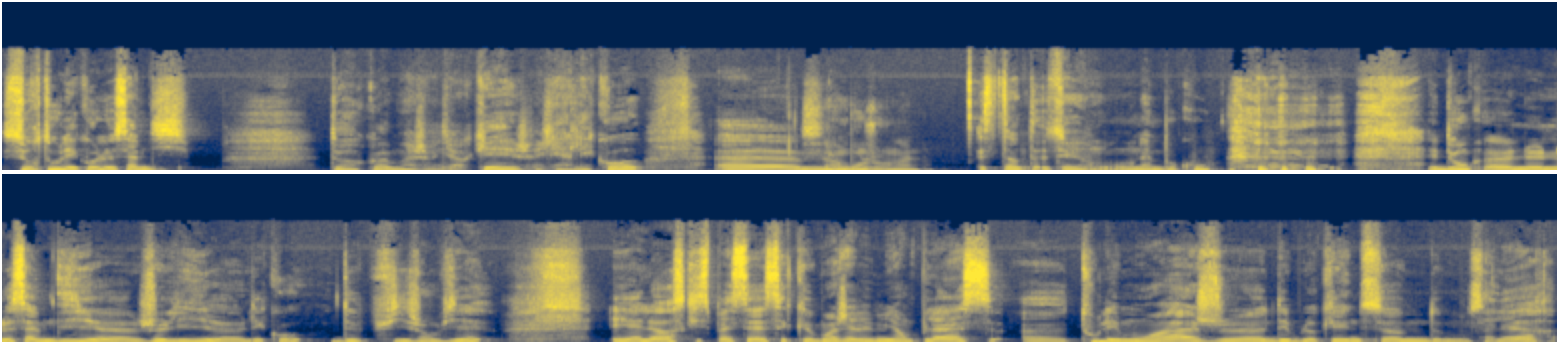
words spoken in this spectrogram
surtout l'écho le samedi. Donc moi je me dis ok, je vais lire l'écho. Euh, c'est un bon journal. C'est on aime beaucoup. Et donc euh, le, samedi, euh, je lis euh, l'écho depuis janvier. Et alors, ce qui se passait, c'est que moi, j'avais mis en place tous les mois, je débloquais une somme de mon salaire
